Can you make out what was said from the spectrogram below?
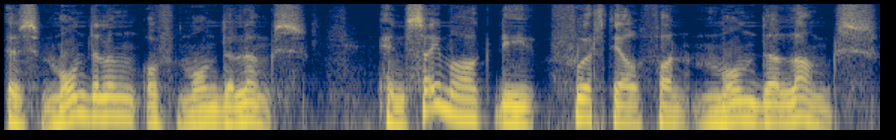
is mondeling of mondelings. En sy maak die voorstel van mondelangs.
